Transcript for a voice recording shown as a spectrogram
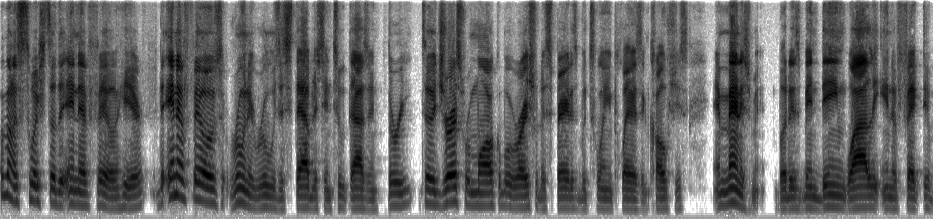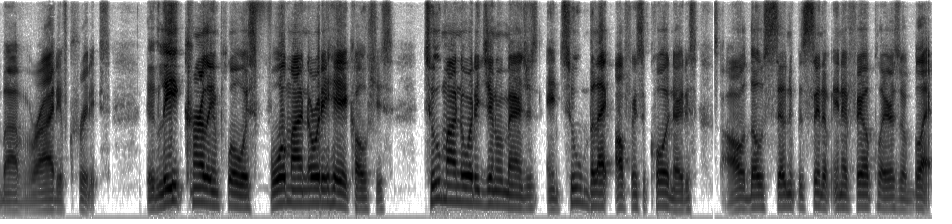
We're going to switch to the NFL here. The NFL's Rooney Rule was established in 2003 to address remarkable racial disparities between players and coaches and management, but it's been deemed widely ineffective by a variety of critics. The league currently employs four minority head coaches, two minority general managers, and two black offensive coordinators, although 70% of NFL players are black.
